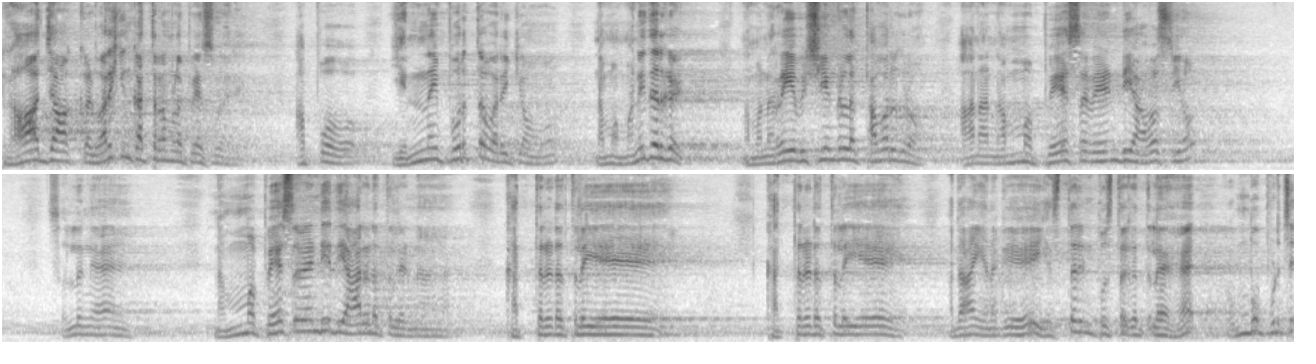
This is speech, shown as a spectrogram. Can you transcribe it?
ராஜாக்கள் வரைக்கும் கர்த்தர் நம்மளை பேசுவார். அப்போ என்னை பொறுத்த வரைக்கும் நம்ம மனிதர்கள் நம்ம நிறைய விஷயங்களில் தவறுகிறோம். ஆனால் நம்ம பேச வேண்டிய அவசியம்? சொல்லுங்க. நம்ம பேச வேண்டியது யாரிடத்துலன்னா இடத்துலையே கத்தரிடத்துலையே. அதான் எனக்கு எஸ்தரின் புஸ்தகத்தில் ரொம்ப பிடிச்ச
